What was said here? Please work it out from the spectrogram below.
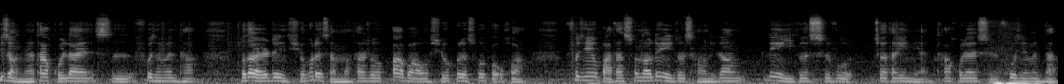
一整年。他回来时，父亲问他：“我的儿子，你学会了什么？”他说：“爸爸，我学会了说狗话。”父亲又把他送到另一座城里，让另一个师傅教他一年。他回来时，父亲问他：“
